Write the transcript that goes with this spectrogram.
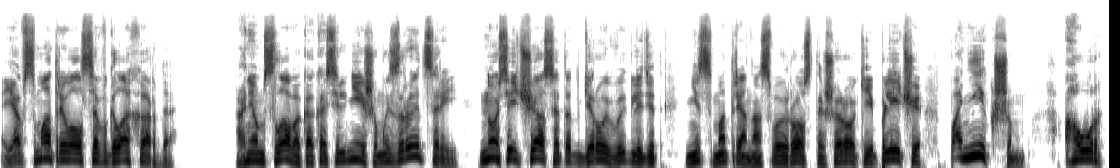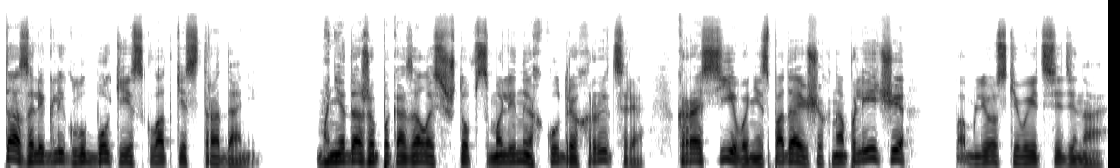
Я всматривался в Галахарда. О нем слава как о сильнейшем из рыцарей, но сейчас этот герой выглядит, несмотря на свой рост и широкие плечи, поникшим, а у рта залегли глубокие складки страданий. Мне даже показалось, что в смоляных кудрях рыцаря, красиво не спадающих на плечи, поблескивает седина.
